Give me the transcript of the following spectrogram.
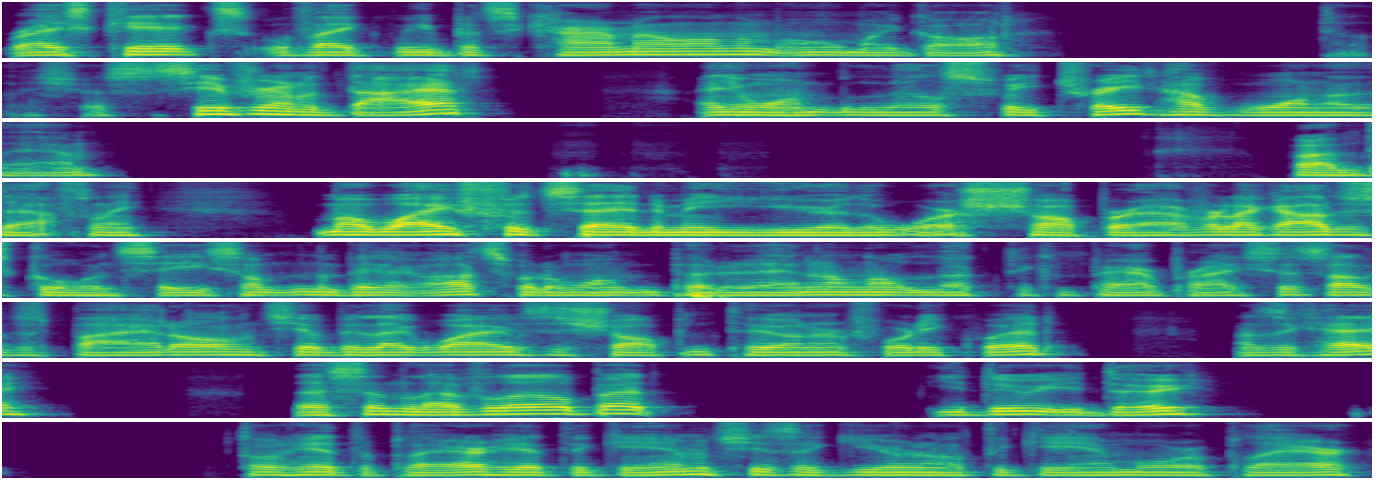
rice cakes with like wee bits of caramel on them. Oh my God. Delicious. See if you're on a diet and you want a little sweet treat, have one of them. But I'm definitely my wife would say to me, You're the worst shopper ever. Like I'll just go and see something and be like, oh, that's what I want and put it in. I'll not look to compare prices. I'll just buy it all. And she'll be like, Why is the shopping 240 quid? I was like, Hey, listen, live a little bit. You do what you do. Don't hate the player, hate the game. And she's like, You're not the game or a player.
